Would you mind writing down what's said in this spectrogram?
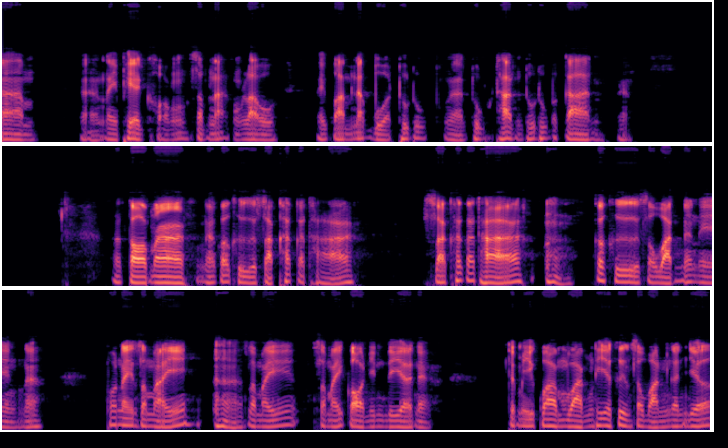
งามในเพศของสำนักของเราในความนักบวชทุกๆทุกท่านทุกๆประการนะต่อมานะก็คือสักขกถา สักขกถาก็คือสวรรค์นั่นเองนะ เพราะในสมัยสมัยสมัยก่อนอินเดียเนี่ย จะมีความหวังที่จะขึ้นสวรรค์กันเยอะ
